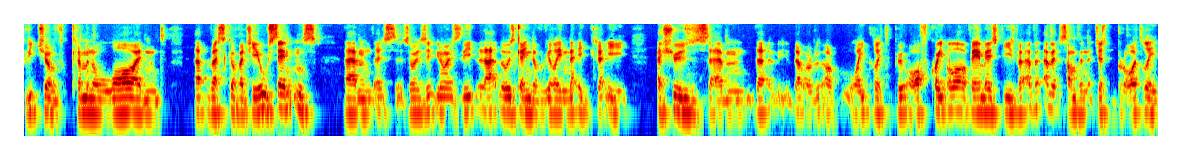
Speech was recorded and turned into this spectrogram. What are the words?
breach of criminal law and at risk of a jail sentence. Um, it's, so it's you know it's the, that those kind of really nitty gritty issues um, that that are, are, likely to put off quite a lot of MSPs. But if, if it's something that just broadly, I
